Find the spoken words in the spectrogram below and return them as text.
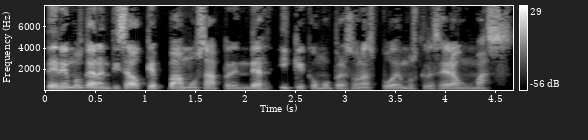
tenemos garantizado que vamos a aprender y que como personas podemos crecer aún más.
